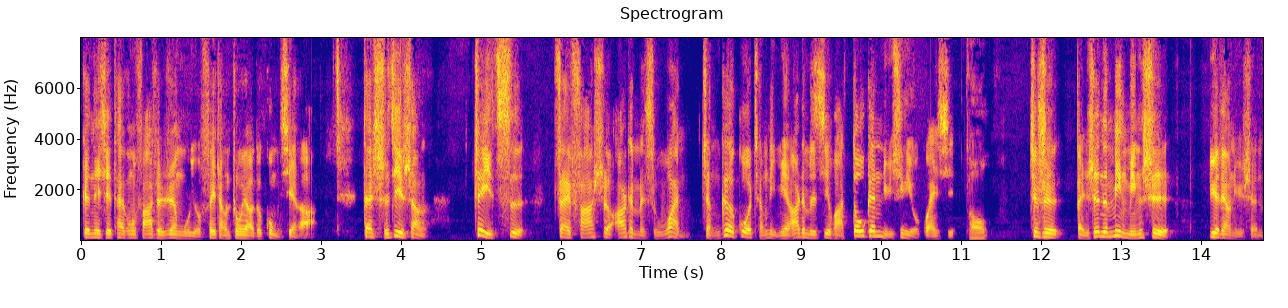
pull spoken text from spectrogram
跟那些太空发射任务有非常重要的贡献啊。但实际上，这一次在发射 Artemis One 整个过程里面，Artemis 计划都跟女性有关系哦。就是本身的命名是月亮女神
